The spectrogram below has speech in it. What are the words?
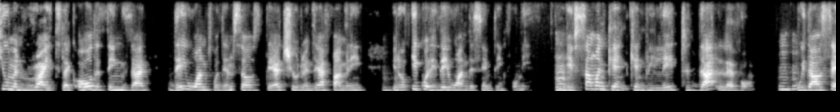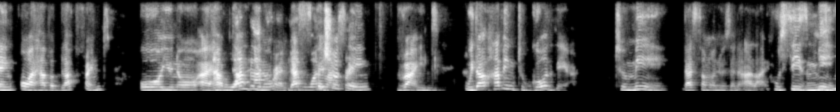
human rights, like all the things that they want for themselves, their children, their family. Mm-hmm. You know, equally they want the same thing for me. Mm. If someone can can relate to that level mm-hmm. without saying, "Oh, I have a black friend," or you know, I have, have one black you know, friend, that special thing, right? Mm-hmm. Without having to go there to me, that's someone who's an ally, who sees me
